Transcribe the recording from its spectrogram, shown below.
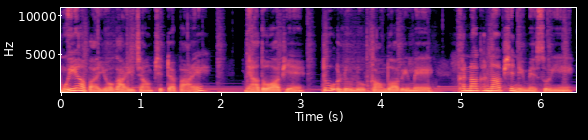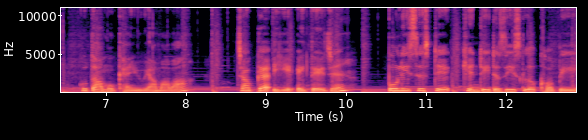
မွေးရပါယောဂတွေကြောင့်ဖြစ်တတ်ပါတယ်။များသောအားဖြင့်သူ့အလိုလိုကောင်းသွားပေမဲ့ခဏခဏဖြစ်နေမယ်ဆိုရင်ကုသမှုခံယူရမှာပါ။ကြောက်ကက်အရေးအိတ်တဲ့ခြင်း polycystic kidney disease လို့ခေါ်ပြီး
